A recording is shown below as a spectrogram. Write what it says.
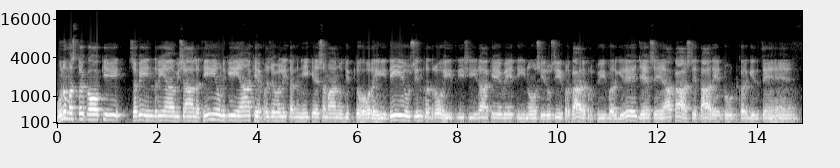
उन मस्तकों की सभी इंद्रियाँ विशाल थी, उनकी आँखें प्रज्वलित अग्नि के समान उदीप्त हो रही थी। उस इंद्रद्रोही त्रिशिरा के वे तीनों सिर उसी प्रकार पृथ्वी पर गिरे, जैसे आकाश से तारे टूट कर गिरते हैं।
